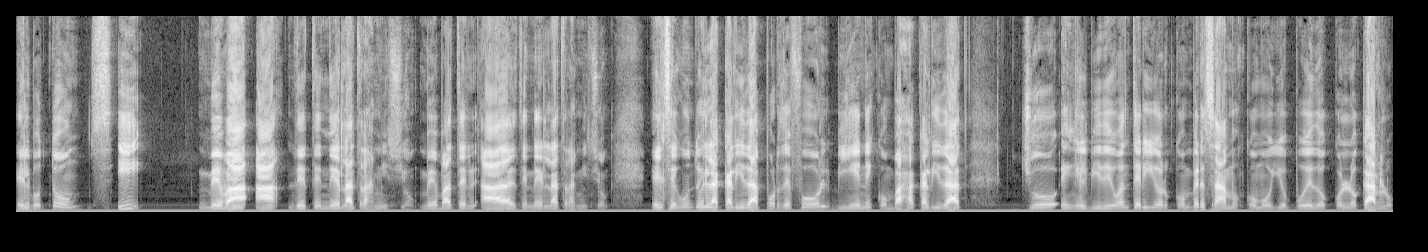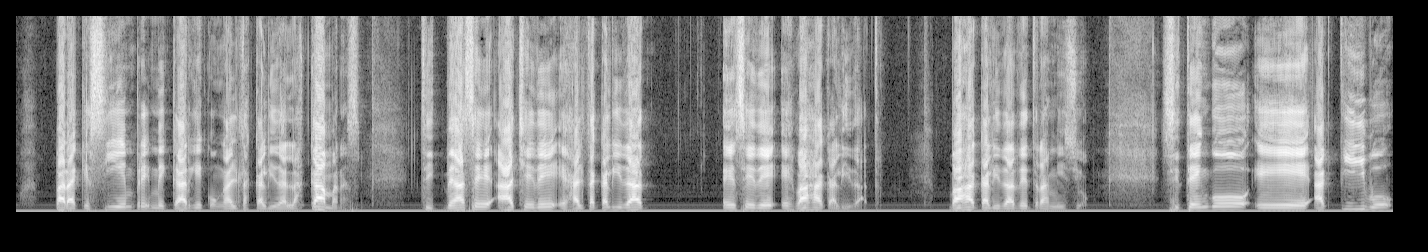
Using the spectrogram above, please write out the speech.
el botón y me va a detener la transmisión. Me va a, detener la transmisión. El segundo es la calidad. Por default viene con baja calidad. Yo en el video anterior conversamos cómo yo puedo colocarlo para que siempre me cargue con alta calidad las cámaras. Si me hace HD es alta calidad, SD es baja calidad. Baja calidad de transmisión si tengo eh, activo,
